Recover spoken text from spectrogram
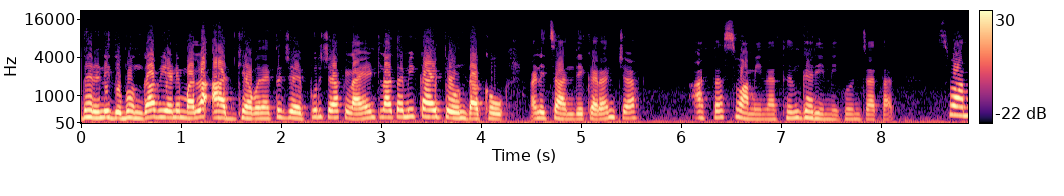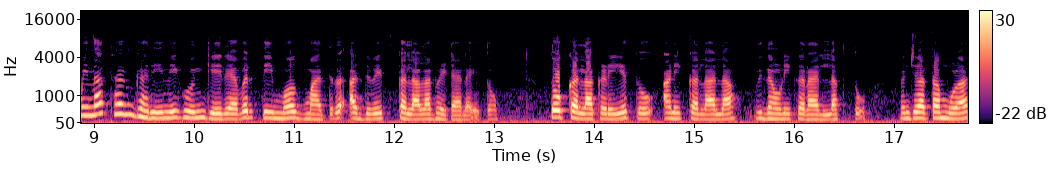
धरणी दुभंगावी आणि मला आत घ्यावं नाही तर जयपूरच्या क्लायंटला आता मी काय तोंड दाखवू? आणि चांदेकरांच्या आता स्वामीनाथन घरी निघून जातात. स्वामीनाथन घरी निघून गेल्यावरती मग मात्र अद्वैत कलाला भेटायला येतो. तो कलाकडे येतो आणि कलाला विनवणी करायला लागतो. म्हणजे आता मुळात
